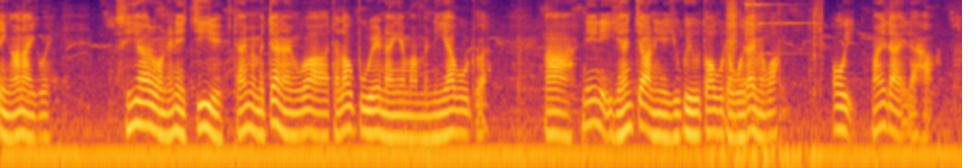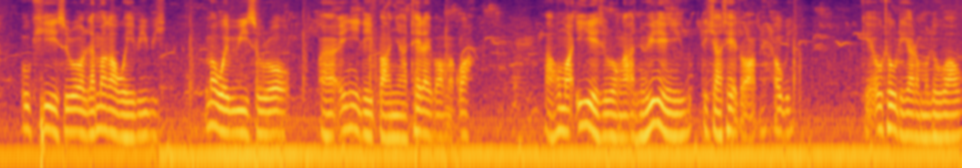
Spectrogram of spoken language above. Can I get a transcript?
နေ9နာရီခွဲ ဈေးကတော့နည်းနည်းကြီးတယ်ဒါပေမဲ့မတက်နိုင်ဘူးကွာဒါလောက်ပူတဲ့နိုင်ငံမှာမနေရဖို့အတွက်ငါနှင်းနေအရမ်းကြနေတဲ့ UK ကိုသွားဖို့တော့ဝယ်လိုက်မယ်ကွာအိုးမိုက်လိုက်လားဟာโอเคဆိုတော့လက်မှတ်ကဝယ်ပြီးပြီလက်မှတ်ဝယ်ပြီးပြီဆိုတော့အဲအင်ကြီးလေးပါညာထည့်လိုက်ပါမယ်ကွာအာဟိုမှာအီးရဆိုတော့ငါအနွေးတွေတခြားထည့်သွားမယ်ဟုတ်ပြီကဲအုတ်ထုတ်တွေကတော့မလိုပါဘူး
